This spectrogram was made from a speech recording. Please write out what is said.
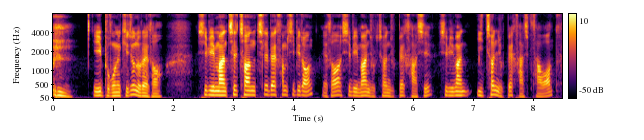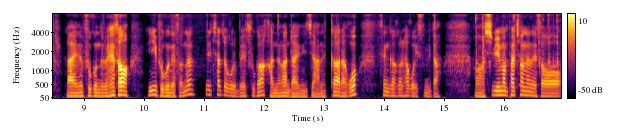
이 부분을 기준으로 해서 12만 7,731원에서 12만 6,640, 12만 2,644원 라인을 부근으로 해서 이 부분에서는 1차적으로 매수가 가능한 라인이지 않을까라고 생각을 하고 있습니다. 어, 12만 8천원에서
